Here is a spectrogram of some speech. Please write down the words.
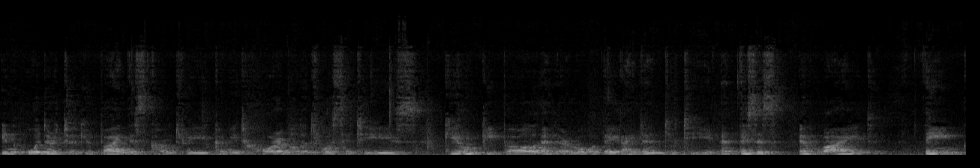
in order to occupy this country, commit horrible atrocities, kill people and erode their identity. And this is a right thing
